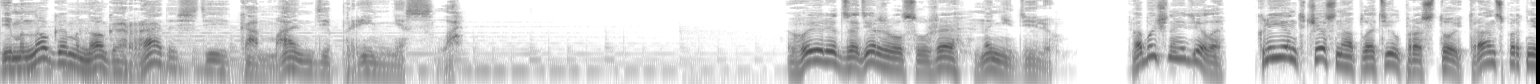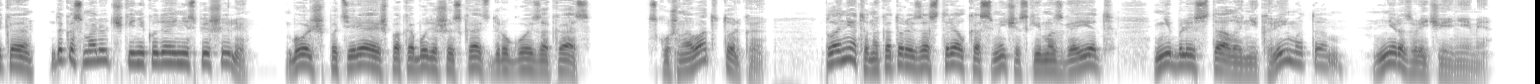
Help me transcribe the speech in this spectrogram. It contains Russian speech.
и много-много радости команде принесла. Вылет задерживался уже на неделю. Обычное дело. Клиент честно оплатил простой транспортника, да космолетчики никуда и не спешили. Больше потеряешь, пока будешь искать другой заказ. Скучновато только. Планета, на которой застрял космический мозгоед, не блистала ни климатом, ни развлечениями.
